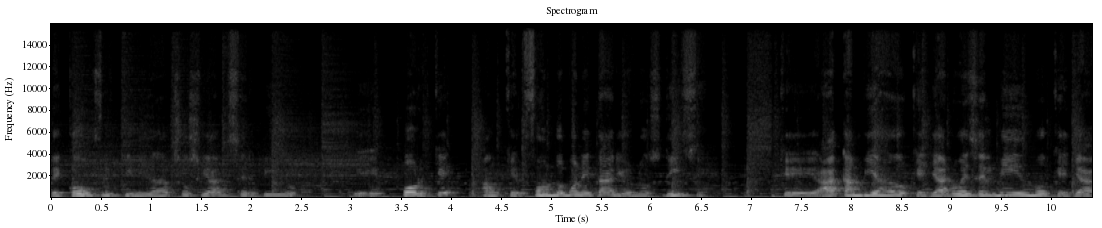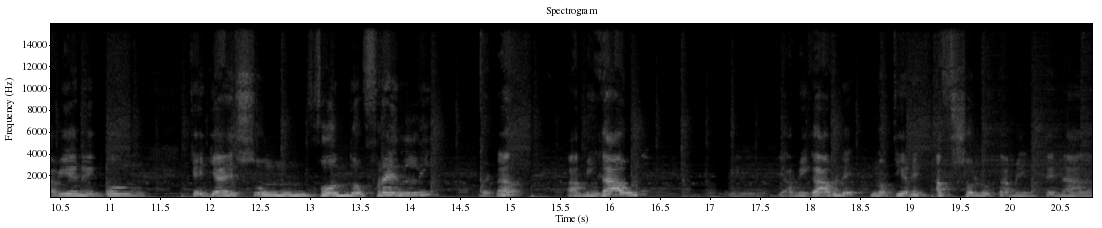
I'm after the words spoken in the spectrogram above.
de conflictividad social servido eh, porque aunque el Fondo Monetario nos dice que ha cambiado, que ya no es el mismo, que ya viene con, que ya es un fondo friendly, ¿verdad? Amigable, y eh, amigable no tiene absolutamente nada,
